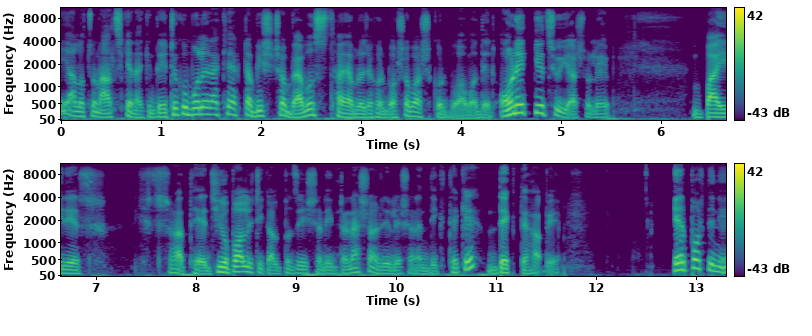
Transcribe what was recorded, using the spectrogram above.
এই আলোচনা আজকে না, কিন্তু এটুকু বলে রাখি, একটা বিশ্ব ব্যবস্থায় আমরা যখন বসবাস করব, আমাদের অনেক কিছুই আসলে বাইরের সাথে জিওপলিটিক্যাল পজিশন ইন্টারন্যাশনাল রিলেশনের দিক থেকে দেখতে হবে। এরপর তিনি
